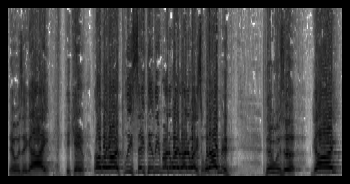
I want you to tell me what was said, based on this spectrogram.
There was a guy, he came, Rabbi, Rabbi, please say Tehillim right away, right away. So what happened? There was a guy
